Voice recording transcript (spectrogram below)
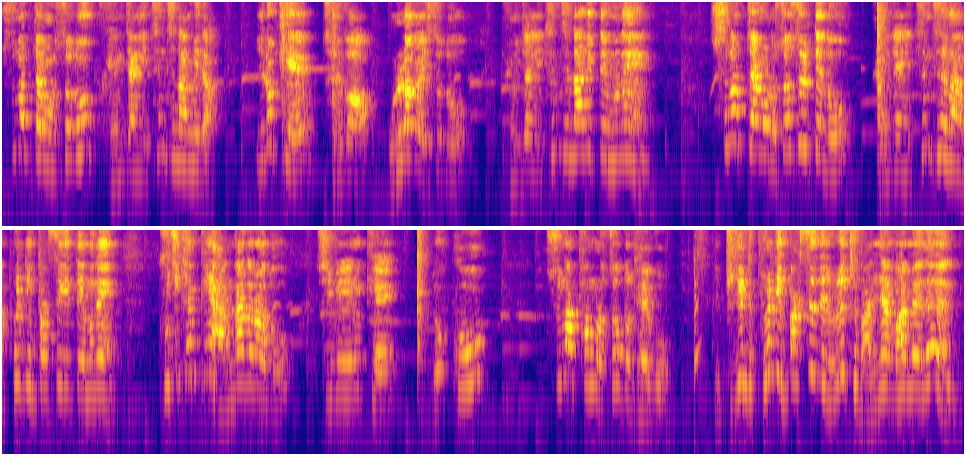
수납장으로 써도 굉장히 튼튼합니다. 이렇게 제가 올라가 있어도 굉장히 튼튼하기 때문에 수납장으로 썼을 때도 굉장히 튼튼한 폴딩 박스이기 때문에 굳이 캠핑 안 가더라도 집에 이렇게 놓고 수납함으로 써도 되고 이 비겐트 폴딩 박스들이 왜 이렇게 많냐고 하면은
